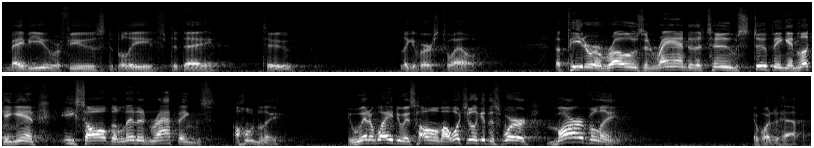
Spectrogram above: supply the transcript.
Maybe you refuse to believe today, too. Look at verse 12. But Peter arose and ran to the tomb, stooping and looking in. He saw the linen wrappings only. He went away to his home. I want you to look at this word, marveling at what had happened.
